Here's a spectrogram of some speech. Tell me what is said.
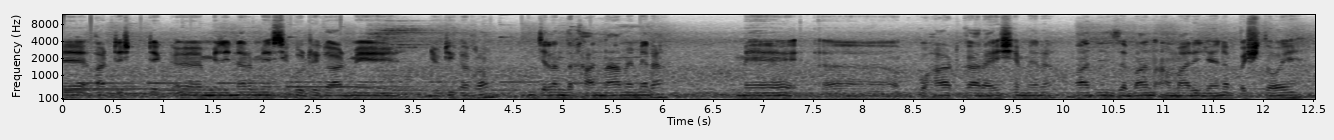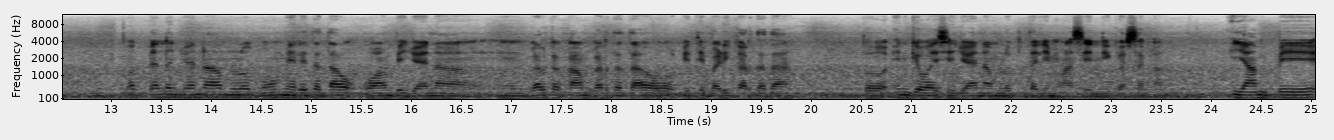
ایک ملینر uh, میں سیکورٹی گارڈ میں ڈیوٹی کر رہا ہوں۔ جلندر خان نام ہے میرا۔ میں uh, کوہاٹ کا رہائش ہے میرا۔ مادری زبان ہماری جو ہے نا پشتو ہے اور پہلے جو ہے نا ہم لوگ گاؤں میں رہتا تھا، وہاں پہ جو ہے نا، گھر کا کام کرتا تھا اور کھیتی باڑی کرتا تھا۔ تو ان کی وجہ سے جو ہے نا ہم لوگ تعلیم حاصل نہیں کر سکا۔ یہاں پہ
